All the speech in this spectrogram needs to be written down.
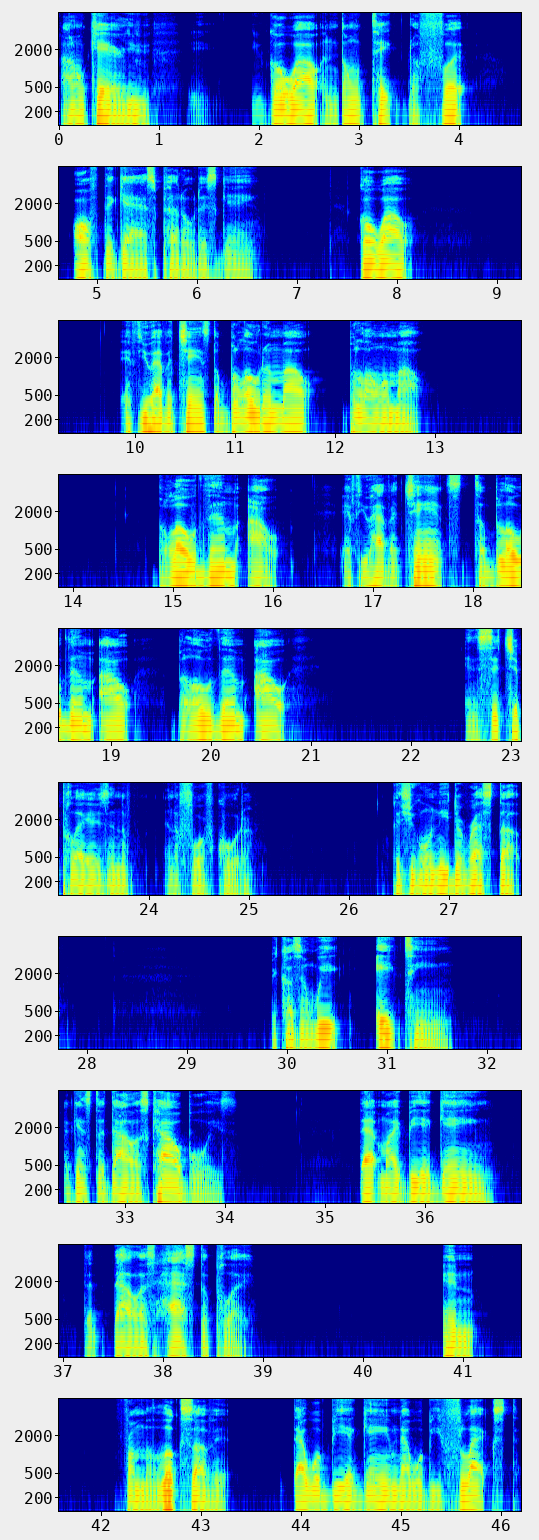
I don't care. You you go out and don't take the foot off the gas pedal this game. Go out. If you have a chance to blow them out, blow them out. Blow them out. If you have a chance to blow them out, blow them out and sit your players in the in the fourth quarter. Cause you're gonna need to rest up. Because in week 18 against the Dallas Cowboys, that might be a game that Dallas has to play. And from the looks of it, that would be a game that would be flexed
